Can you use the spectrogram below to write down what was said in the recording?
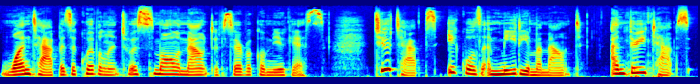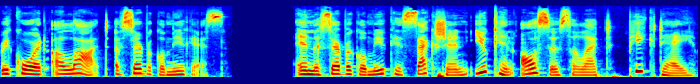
One tap is equivalent to a small amount of cervical mucus. Two taps equals a medium amount, and three taps record a lot of cervical mucus. In the cervical mucus section, you can also select peak day.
